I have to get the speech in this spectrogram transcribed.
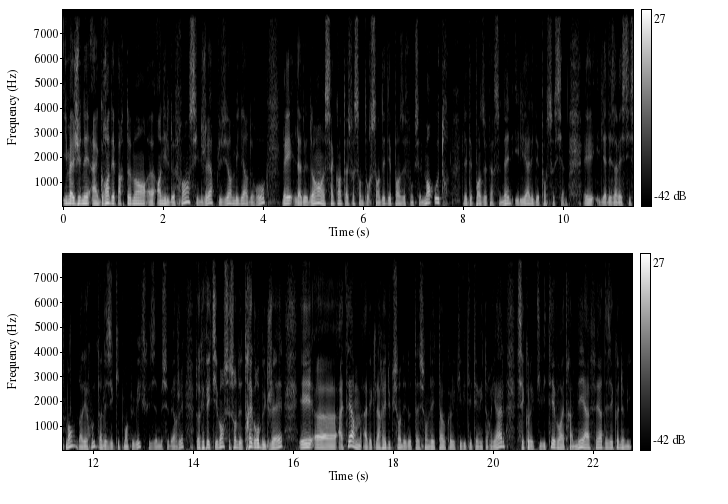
Imaginez un grand département en Ile-de-France, il gère plusieurs milliards d'euros. Et là-dedans, 50 à 60 des dépenses de fonctionnement, outre les dépenses de personnel, il y a les dépenses sociales. Et il y a des investissements dans les routes, dans les équipements publics, ce que disait M. Berger. Donc effectivement, ce sont de très gros budgets. Et euh, à terme, avec la réduction des dotations de l'État aux collectivités territoriales, ces collectivités vont être amenées à faire des économies.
